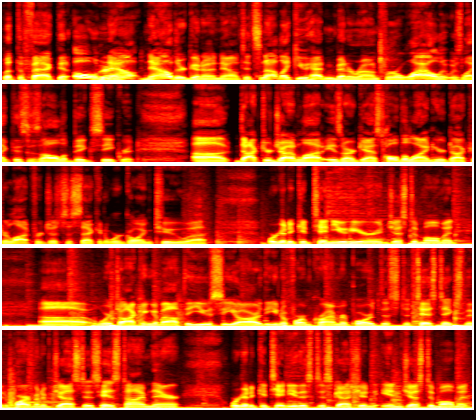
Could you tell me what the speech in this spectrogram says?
but the fact that oh Right. now now they're going to announce. It's not like you hadn't been around for a while. It was like this is all a big secret. Uh, Dr. John Lott is our guest. Hold the line here, Dr. Lott, for just a second. We're going to uh, we're going to continue here in just a moment. Uh, we're talking about the UCR, the Uniform Crime Report, the statistics, the Department of Justice, his time there. We're going to continue this discussion in just a moment.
